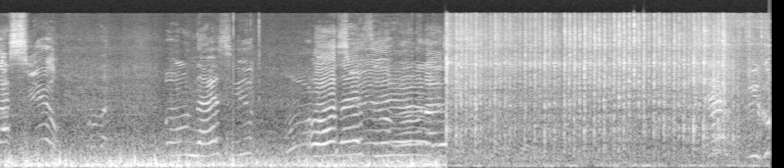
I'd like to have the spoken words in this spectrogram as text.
On assure On assure On assure Eh, Hugo,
